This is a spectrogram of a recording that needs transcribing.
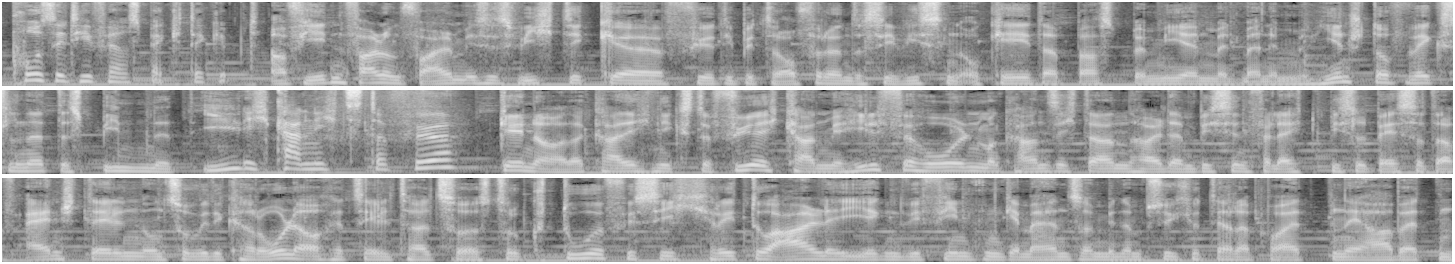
positive Aspekte gibt. Auf jeden Fall und vor allem ist es wichtig äh, für die Betroffenen, dass sie wissen, okay, da passt bei mir mit meinem Hirnstoffwechsel nicht, das bin nicht ich. Ich kann nichts dafür. Genau, da kann ich nichts dafür, ich kann mir Hilfe holen, man kann sich dann halt ein bisschen vielleicht ein bisschen besser darauf einstellen und so wie die Carola auch erzählt hat, so eine Struktur für sich, Rituale irgendwie finden, gemeinsam mit einem Psychotherapeuten erarbeiten.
